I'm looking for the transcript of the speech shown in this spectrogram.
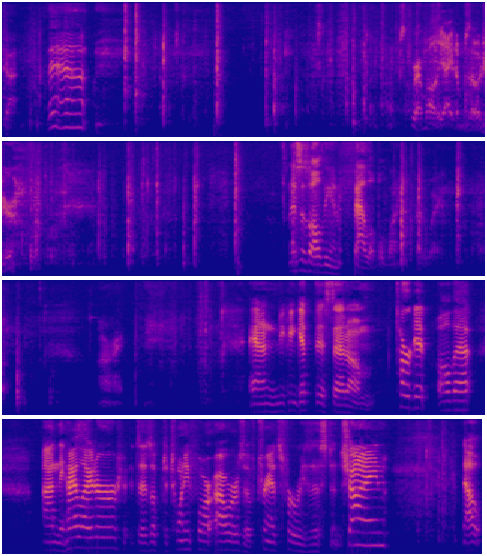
Got that. Just grab all the items out here. This is all the infallible line, by the way. All right. And you can get this at um, Target, all that. On the highlighter, it says up to 24 hours of transfer resistant shine. Now,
